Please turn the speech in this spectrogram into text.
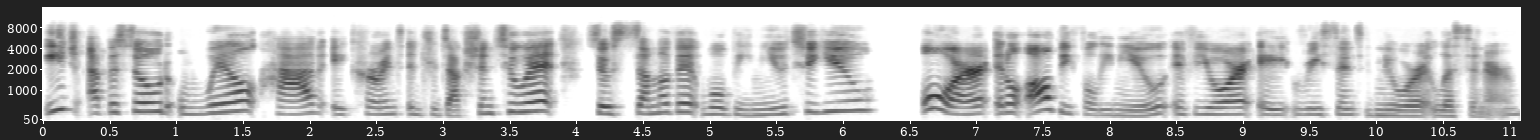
Each episode will have a current introduction to it. So some of it will be new to you, or it'll all be fully new if you're a recent newer listener.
